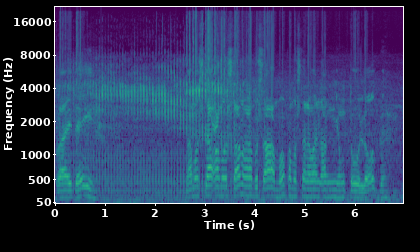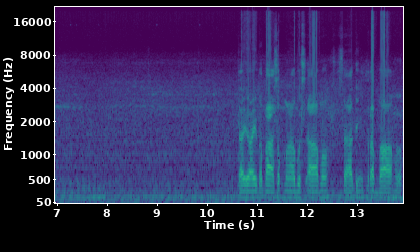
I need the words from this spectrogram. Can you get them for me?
Friday. Kamusta, kamusta mga boss amo? Kamusta naman ang inyong tulog? Tayo ay papasok mga boss amo sa ating trabaho.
